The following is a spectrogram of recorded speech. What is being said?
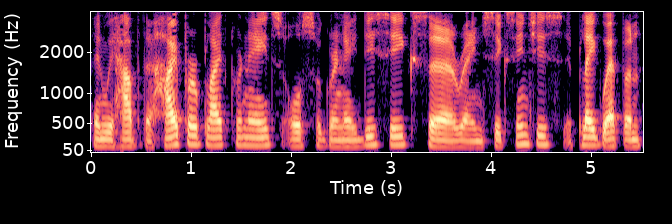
then we have the Hyper Blight grenades, also grenade D6, uh, range 6 inches, a plague weapon,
